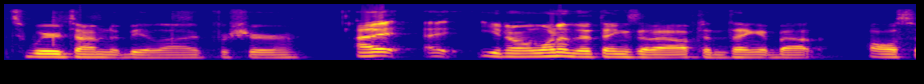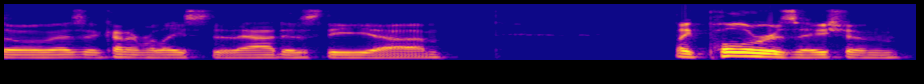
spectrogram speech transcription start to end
It's a weird time to be alive for sure. I, I you know, one of the things that I often think about also as it kind of relates to that is the um like polarization.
